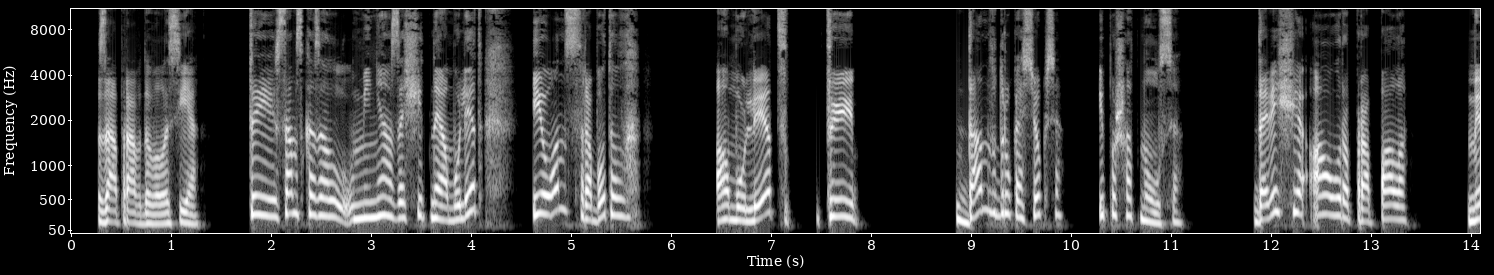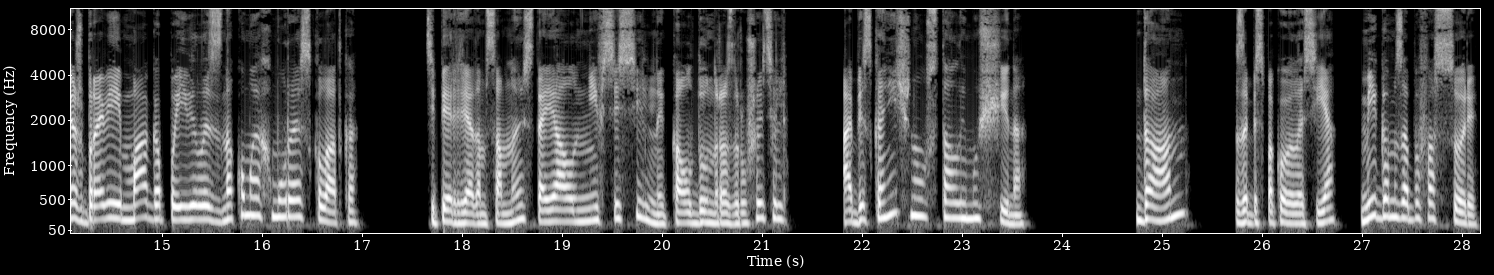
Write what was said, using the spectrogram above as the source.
— заоправдывалась я. «Ты сам сказал, у меня защитный амулет, и он сработал». «Амулет? Ты...» Дан вдруг осекся и пошатнулся. Давящая аура пропала. Меж бровей мага появилась знакомая хмурая складка. Теперь рядом со мной стоял не всесильный колдун-разрушитель, а бесконечно усталый мужчина. «Дан», — забеспокоилась я, мигом забыв о ссоре.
